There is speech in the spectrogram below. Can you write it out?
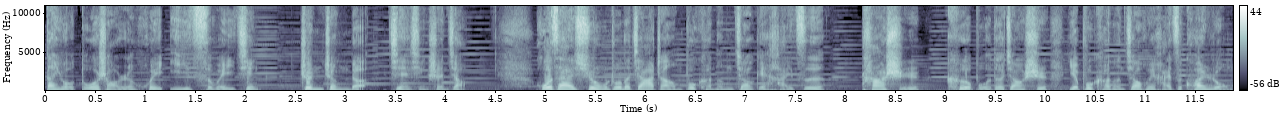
但有多少人会以此为镜，真正的践行身教？活在虚荣中的家长不可能教给孩子踏实刻薄的教师，也不可能教会孩子宽容。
